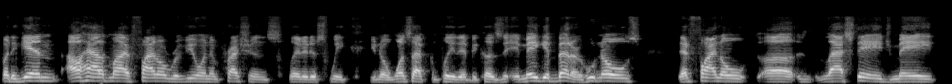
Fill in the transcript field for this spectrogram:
But again, I'll have my final review and impressions later this week. You know, once I've completed it, because it may get better. Who knows? That final uh, last stage may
